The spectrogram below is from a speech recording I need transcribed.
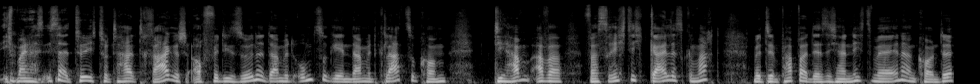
ich meine, das ist natürlich total tragisch, auch für die Söhne damit umzugehen, damit klarzukommen. Die haben aber was richtig Geiles gemacht mit dem Papa, der sich an nichts mehr erinnern konnte.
